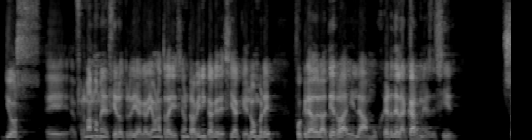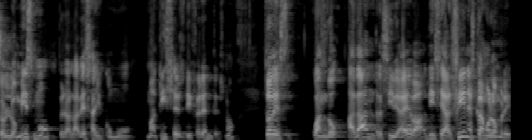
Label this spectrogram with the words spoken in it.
Dios, eh, Fernando me decía el otro día que había una tradición rabínica que decía que el hombre fue creado de la tierra y la mujer de la carne, es decir, son lo mismo, pero a la vez hay como matices diferentes, ¿no? Entonces, cuando Adán recibe a Eva, dice, al fin, exclamó el hombre,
